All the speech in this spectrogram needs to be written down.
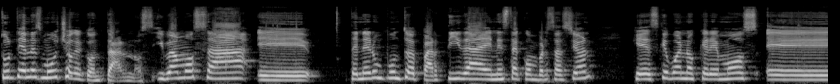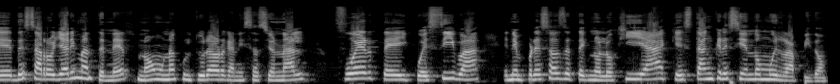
tú tienes mucho que contarnos y vamos a eh, tener un punto de partida en esta conversación, que es que, bueno, queremos eh, desarrollar y mantener, ¿no? Una cultura organizacional fuerte y cohesiva en empresas de tecnología que están creciendo muy rápido.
